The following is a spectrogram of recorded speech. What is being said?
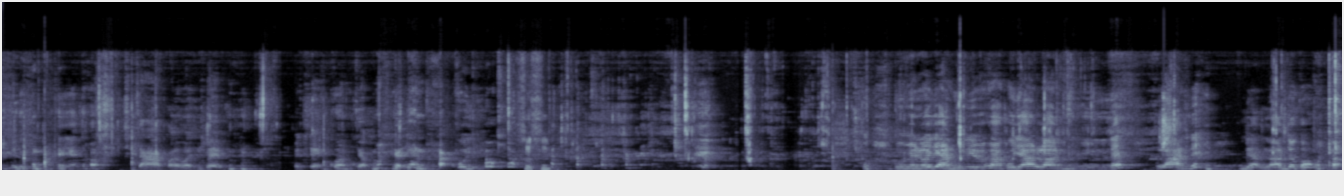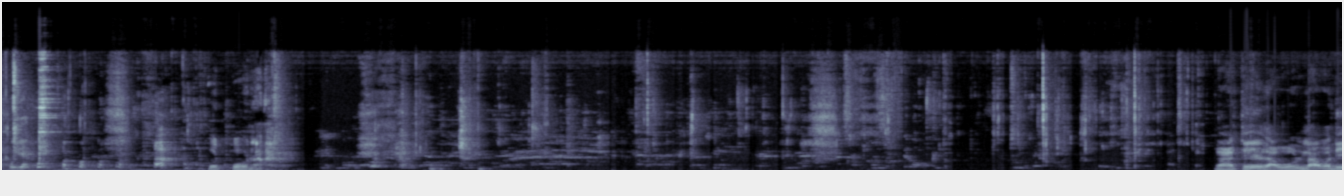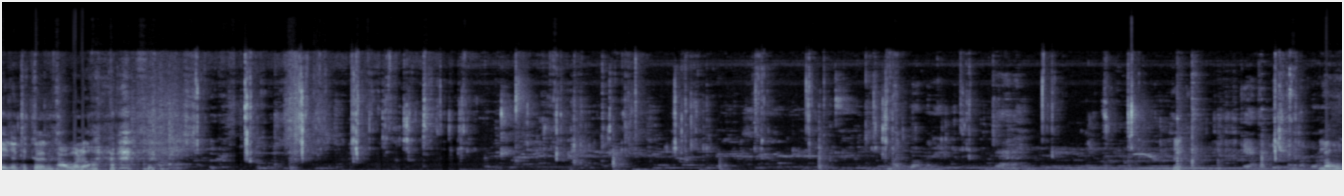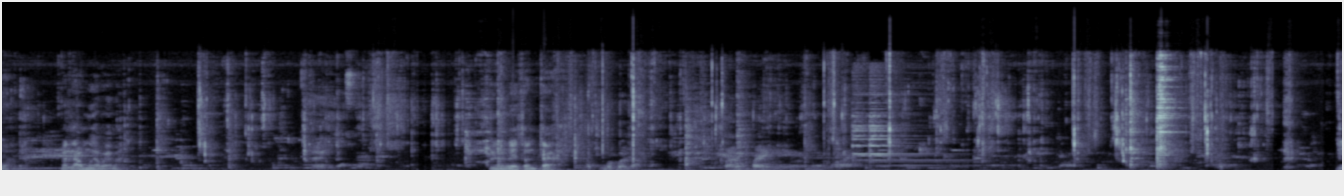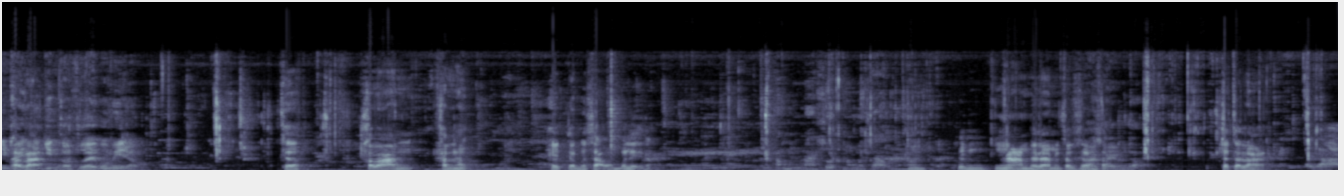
ไม่รู้ไปยังก็ตาไปว่าจะไปไปแต่งความจับมันกันยันพระคุยกูเป็นเรายันมึงนี่พระคุยาวร้านนี่นะร้านเนี่ยยันร้านเจ้าของพระคุยาว ปวดโผ นะงานที่เราเราอดีตจะขึ้นเขาไม่ลงหมดบ่มันแกงแกงกะทิมันหมดบ่ลงมันเอาเมื่อไปมั้ยไม่ไปสนใจบ่เบิ่งหรอกตอนไปอย่างนี้เลยนี่ไปกินข้าวสวยบ่มีหรอก เจอขวานคันเฮ็ดแต่เมื่อเสาร์มันบ่เลยนะเอามันมาสดมันมาเสาร์อืมเป็นงามแต่ได้มันสั่นใช่ๆหรอกจะตลาด ตลาด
